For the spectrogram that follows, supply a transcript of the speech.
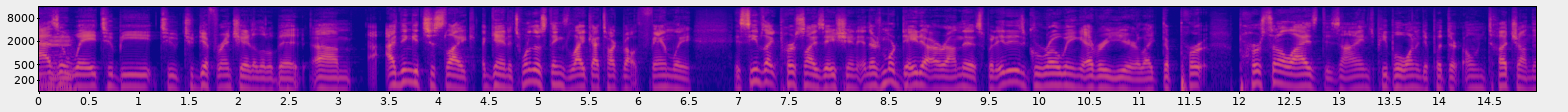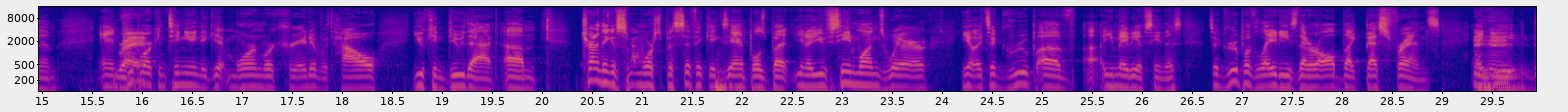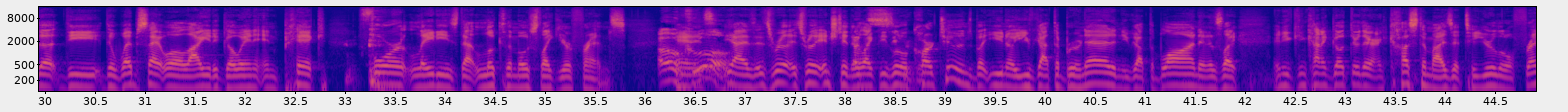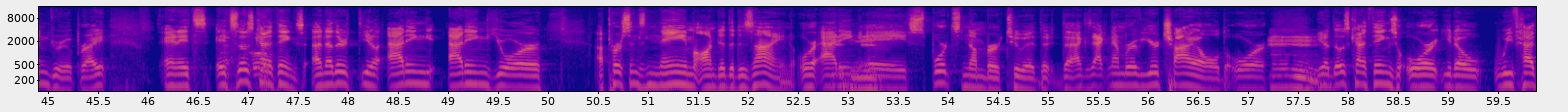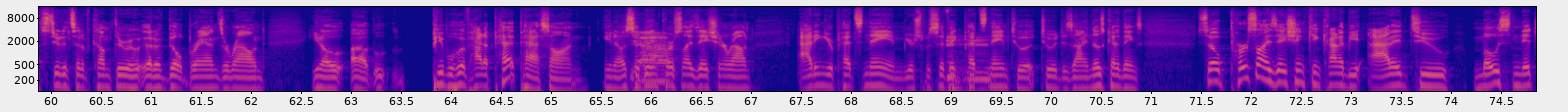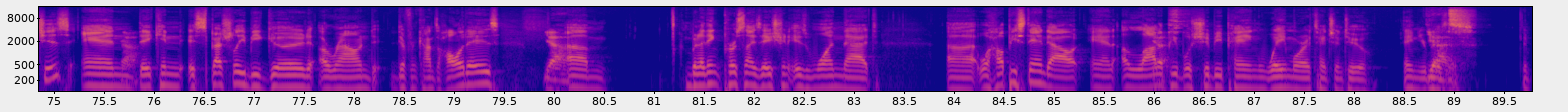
as a Mhm. way to be to to differentiate a little bit. Um, I think it's just like again, it's one of those things like I talked about with family. It seems like personalization, and there's more data around this, but it is growing every year. Like the per, personalized designs, people wanting to put their own touch on them, and Right. people are continuing to get more and more creative with how you can do that. Um, trying to think of some more specific examples, but you know, you've seen ones where you know it's a group of uh, you maybe have seen this. It's a group of ladies that are all like best friends, and you the the the website will allow you to go in and pick four ladies that look the most like your friends. Oh, And it's- cool. yeah, it's, it's really it's really interesting. They're like these little cool. cartoons, but you know, you've got the brunette and you've got the blonde, and it's like, and you can kind of go through there and customize it to your little friend group, right? And it's it's those kind of things. Another, you know, adding adding your a person's name onto the design or adding Mm-hmm. a sports number to it, the, the exact number of your child, or Mm. you know those kind of things. Or you know, we've had students that have come through that have built brands around, you know, uh, people who have had a pet pass on. You know, so doing personalization around adding your pet's name, your specific pet's Mm-hmm. name to it to a design, those kind of things. So personalization can kind of be added to most niches, and Yeah. they can especially be good around different kinds of holidays. Yeah. Um, but I think personalization is one that uh, will help you stand out, and a lot of people should be paying way more attention to in your yes. business.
